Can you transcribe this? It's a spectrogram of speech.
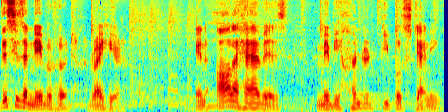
this is a neighborhood right here, and all I have is maybe 100 people standing,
